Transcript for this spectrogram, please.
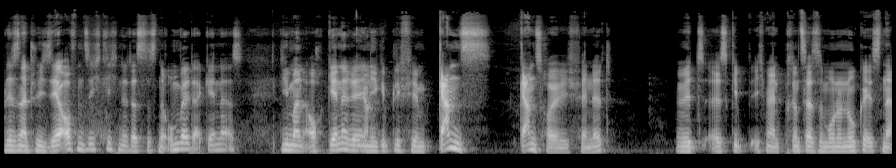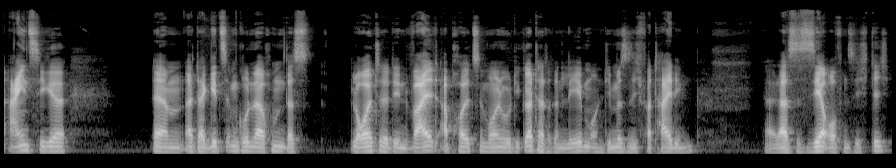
Das ist natürlich sehr offensichtlich, ne, dass das eine Umweltagenda ist, die man auch generell ja. in den Ghibli-Filmen ganz, ganz häufig findet. Mit, es gibt, ich meine, Prinzessin Mononoke ist eine einzige, ähm, da geht es im Grunde darum, dass Leute den Wald abholzen wollen, wo die Götter drin leben und die müssen sich verteidigen. Ja, das ist sehr offensichtlich.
